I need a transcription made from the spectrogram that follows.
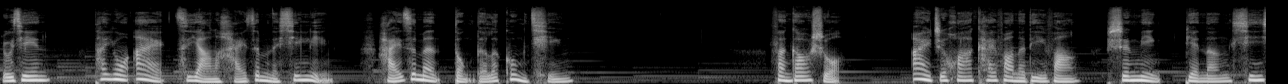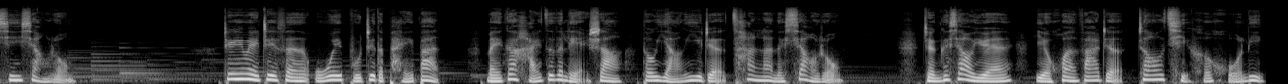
如今，他用爱滋养了孩子们的心灵，孩子们懂得了共情。梵高说：“爱之花开放的地方，生命便能欣欣向荣。”正因为这份无微不至的陪伴，每个孩子的脸上都洋溢着灿烂的笑容，整个校园也焕发着朝气和活力。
